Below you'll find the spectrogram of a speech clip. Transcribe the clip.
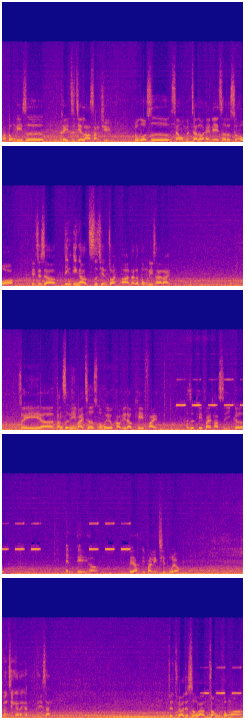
那，动力是可以直接拉上去。如果是像我们驾到 NA 车的时候哦，你就是要硬硬要四千转啊，那个动力才来。所以呃，当时你买车的时候会有考虑到 K5，可是 K5 它是一个 NA 哈，哎呀，一百零七度了。不用紧啊，那个可以上。最主要就是我要撞风啊，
